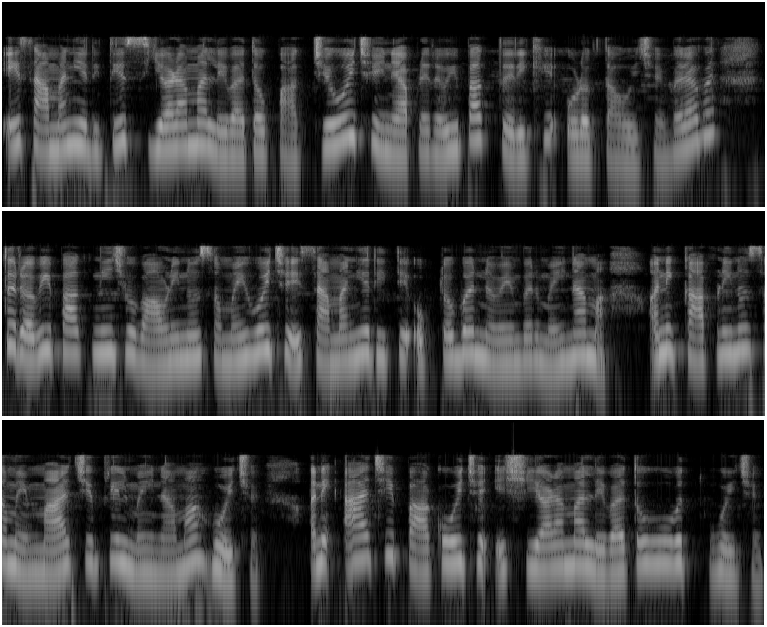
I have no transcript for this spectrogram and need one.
એ સામાન્ય રીતે શિયાળામાં લેવાતો પાક જે હોય છે, એને આપણે રવિ પાક તરીકે ઓળખતા હોય છે. બરાબર? તો રવિ પાકની જો વાવણીનો સમય હોય છે, એ સામાન્ય રીતે ઓક્ટોબર, નવેમ્બર મહિનામાં અને કાપણીનો સમય માર્ચ, એપ્રિલ મહિનામાં હોય છે. અને આ જે પાક હોય છે, એ શિયાળામાં લેવાતો હોય છે.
